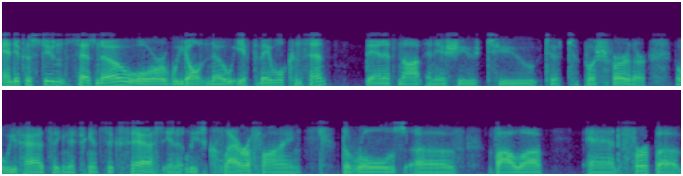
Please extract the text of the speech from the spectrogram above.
and if the student says no or we don't know if they will consent, then it's not an issue to, to, to, push further. But we've had significant success in at least clarifying the roles of VAWA and FERPA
